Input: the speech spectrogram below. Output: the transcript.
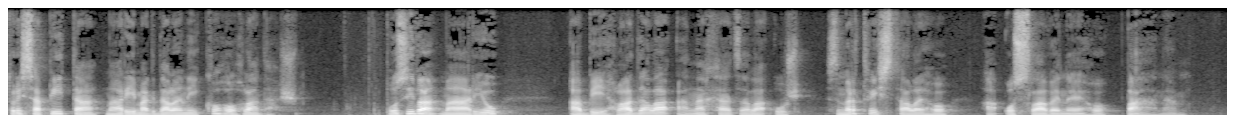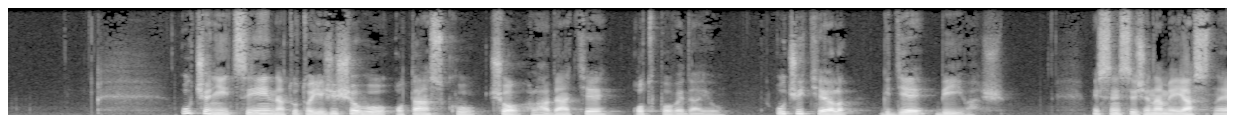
ktorý sa pýta Márii Magdalény, koho hľadáš. Pozýva Máriu, aby hľadala a nachádzala už z mŕtvych stalého a oslaveného pána. Učeníci na túto Ježišovú otázku, čo hľadáte, odpovedajú. Učiteľ, kde bývaš? Myslím si, že nám je jasné,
